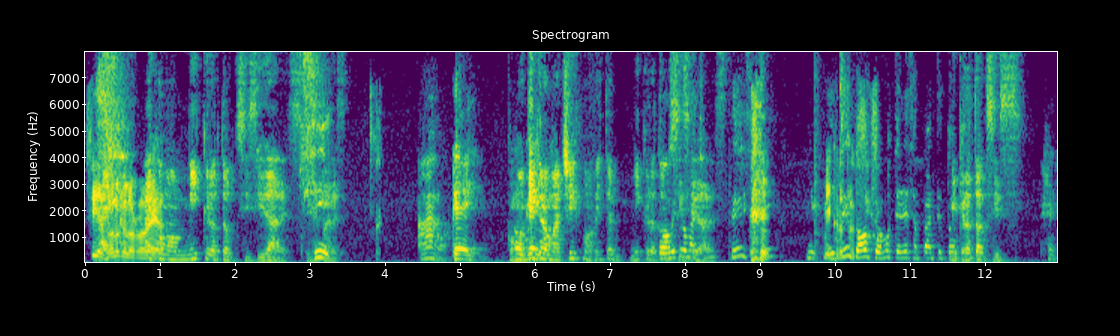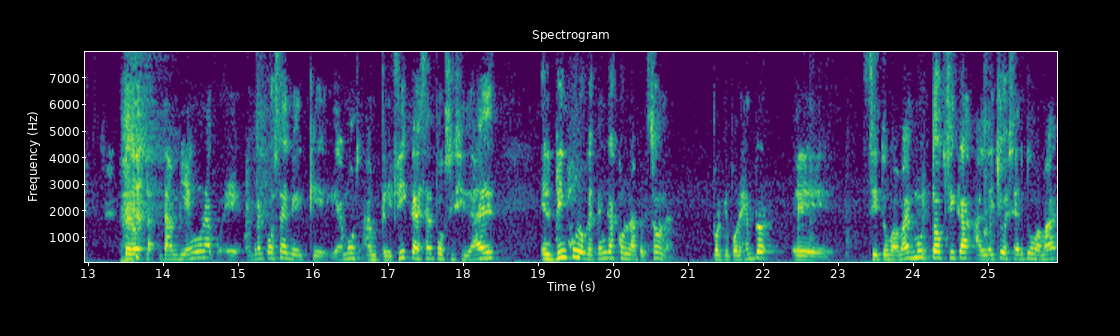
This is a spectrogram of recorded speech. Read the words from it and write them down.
Sí, a hay, todo lo que lo hay rodea. como microtoxicidades, si Sí. me parece. Ah, ok. Como Ok. micromachismos, ¿viste? Como Microtoxicidades. micromachismo. Sí, sí, sí. Mi- Microtoxis. sí, todos podemos tener esa parte tóxica. Microtoxis. Pero ta- también una, eh, otra cosa que, que, digamos, amplifica esa toxicidad es el vínculo que tengas con la persona. Porque, por ejemplo, eh, si tu mamá es muy tóxica, al hecho de ser tu mamá,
